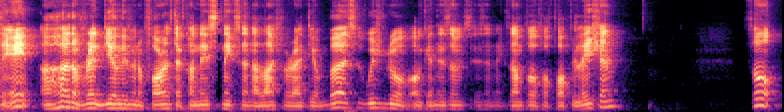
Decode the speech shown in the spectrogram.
38. A herd of red deer live in a forest that contains snakes and a large variety of birds. Which group of organisms is an example of a population? So,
